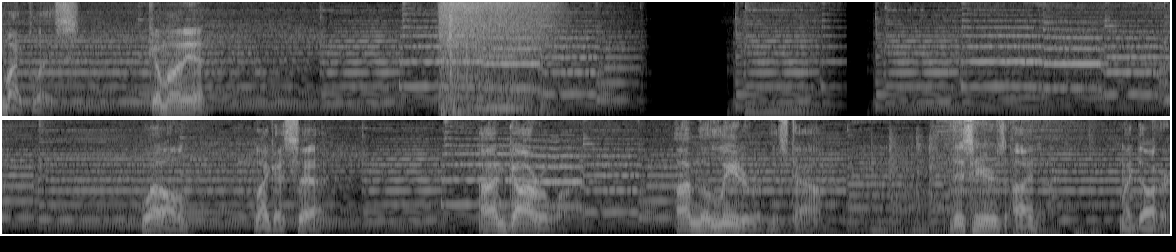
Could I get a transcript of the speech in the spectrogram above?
My place. Come on in. Well, like I said, I'm Garoa. I'm the leader of this town. This here's Aina, my daughter.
